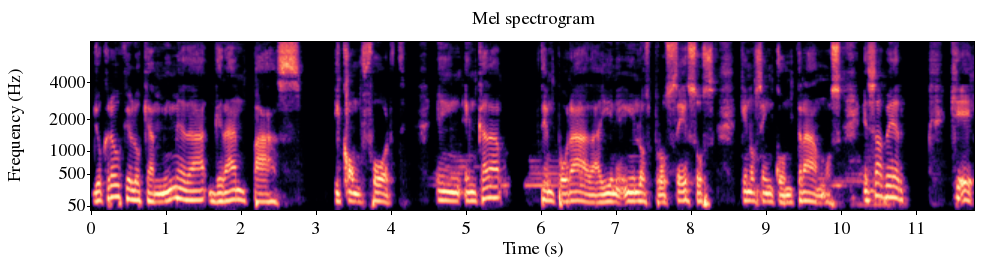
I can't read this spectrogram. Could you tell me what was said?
yo creo que lo que a mí me da gran paz y confort en, en cada temporada y en, los procesos que nos encontramos es saber que,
